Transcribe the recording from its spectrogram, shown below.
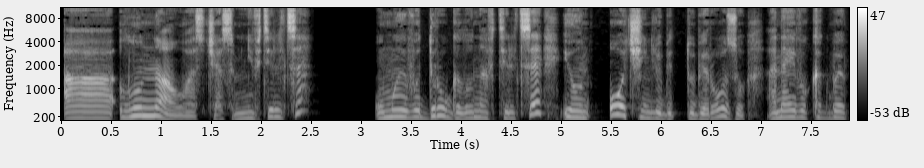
А луна у вас часом не в тельце? У моего друга луна в тельце, и он очень любит туберозу, она его как бы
